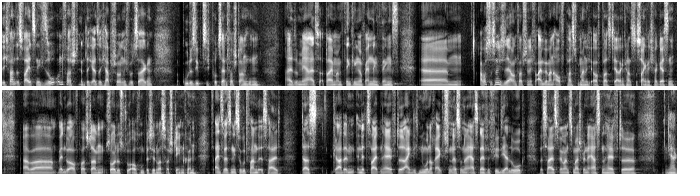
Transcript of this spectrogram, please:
ich fand, es war jetzt nicht so unverständlich. Also ich habe schon, ich würde sagen, gute 70 Prozent verstanden. Also mehr als beim I'm Thinking of Ending Things. Ähm, aber es ist nicht sehr unverständlich, vor allem wenn man aufpasst. Wenn man nicht aufpasst, ja, dann kannst du es eigentlich vergessen. Aber wenn du aufpasst, dann solltest du auch ein bisschen was verstehen können. Das Einzige, was ich nicht so gut fand, ist halt, dass gerade in, in der zweiten Hälfte eigentlich nur noch Action ist und in der ersten Hälfte viel Dialog. Das heißt, wenn man zum Beispiel in der ersten Hälfte, ja,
